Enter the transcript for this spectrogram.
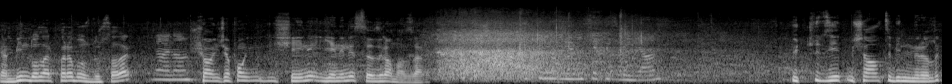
Yani 1000 dolar para bozdursalar Aynen. şu an Japon şeyini yenini sığdıramazlar. 228 bin yen. 376 bin liralık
